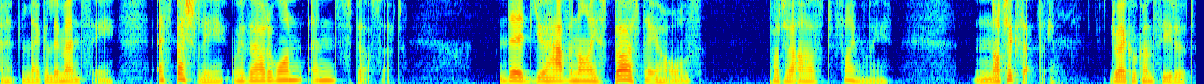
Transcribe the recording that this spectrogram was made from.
at legilimency, especially without a wand and spell set. Did you have a nice birthday, Holes? Potter asked finally. Not exactly, Draco conceded.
